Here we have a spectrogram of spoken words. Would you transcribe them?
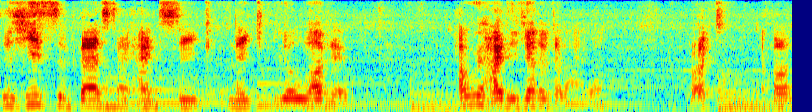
he's the best at hide and seek, Nick. You'll love it. How we hide together, Delilah? What? I thought,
